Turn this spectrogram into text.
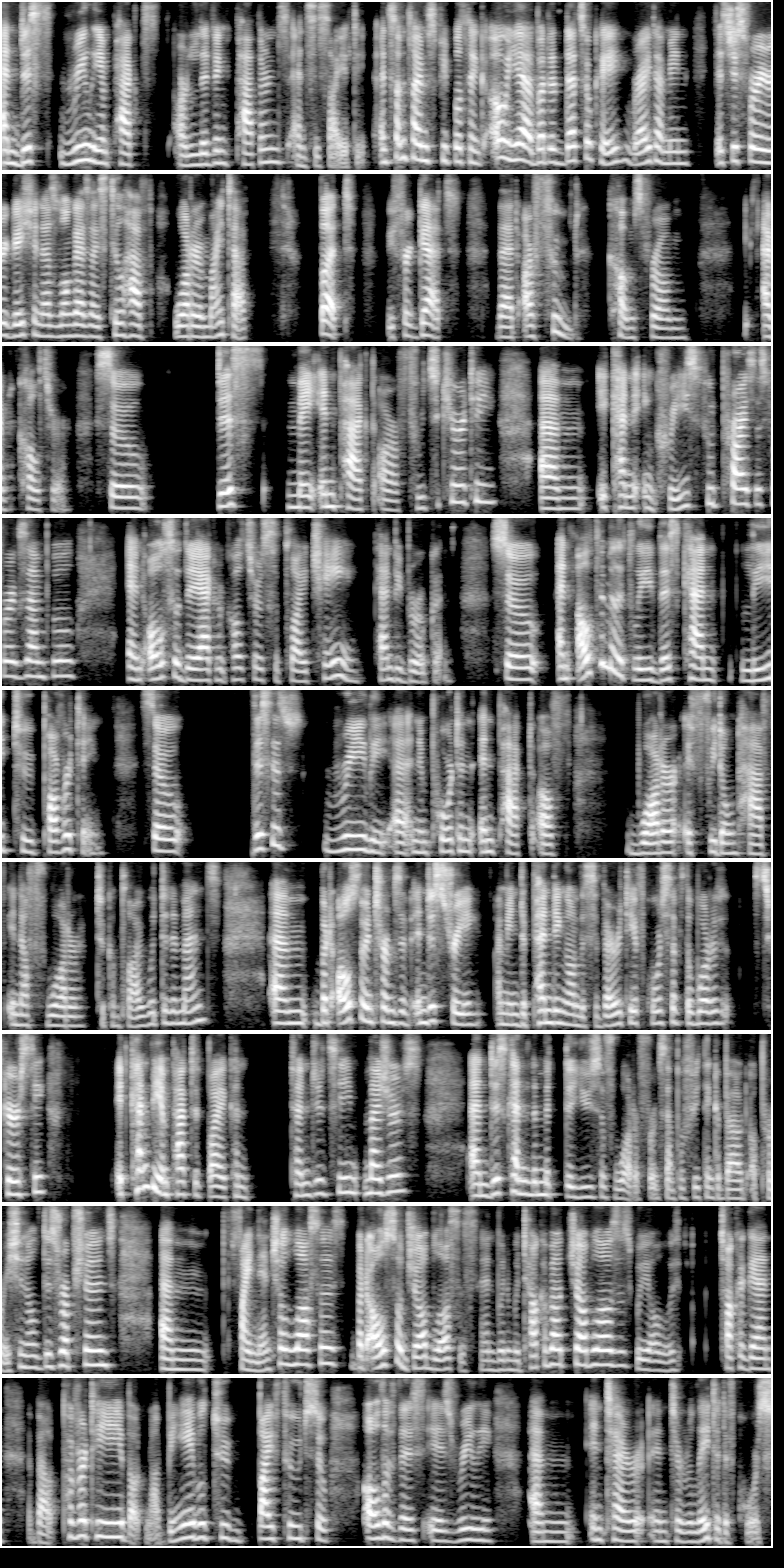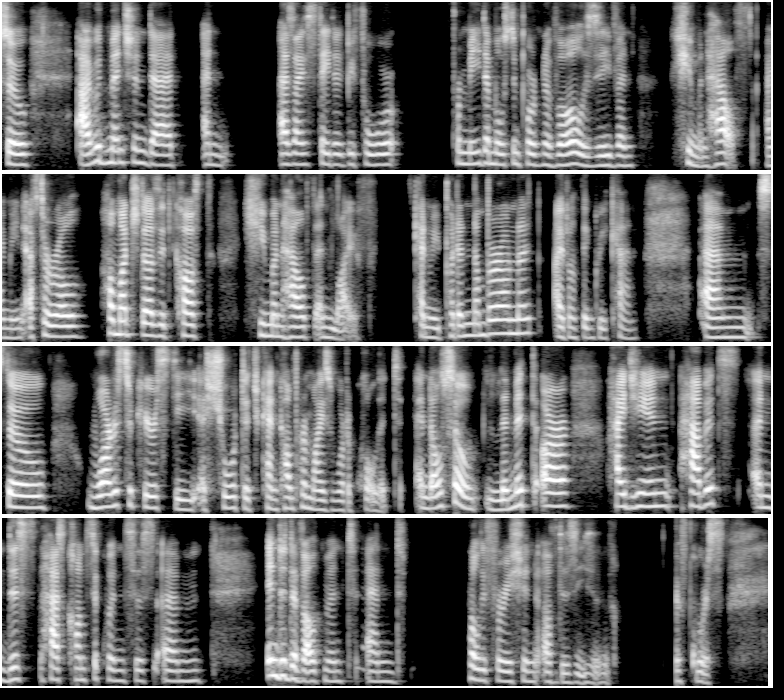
and this really impacts our living patterns and society. And sometimes people think, oh, yeah, but that's okay, right? I mean, it's just for irrigation as long as I still have water in my tap. But we forget that our food comes from agriculture. So this may impact our food security. Um, it can increase food prices, for example, and also the agricultural supply chain can be broken. So, and ultimately, this can lead to poverty. So, this is really an important impact of water if we don't have enough water to comply with the demands. Um, but also in terms of industry, I mean, depending on the severity, of course, of the water scarcity, it can be impacted by contingency measures. And this can limit the use of water. For example, if we think about operational disruptions, um, financial losses, but also job losses. And when we talk about job losses, we always talk again about poverty, about not being able to buy food. So all of this is really um, inter interrelated, of course. So I would mention that, and as I stated before, for me, the most important of all is even human health. I mean, after all, how much does it cost human health and life? Can we put a number on it? I don't think we can. Um, so water security, a shortage can compromise water quality and also limit our hygiene habits. And this has consequences um, in the development and proliferation of diseases, of course.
